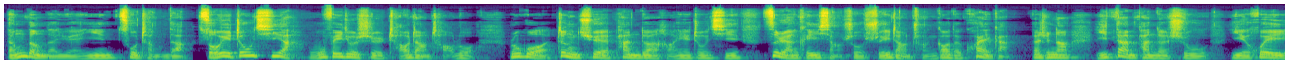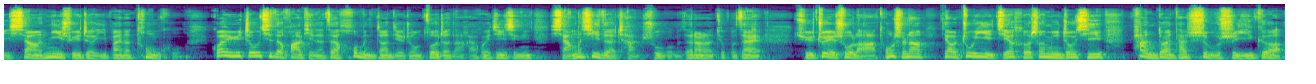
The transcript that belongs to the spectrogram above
等等的原因促成的。所谓周期啊，无非就是潮涨潮落。如果正确判断行业周期，自然可以享受水涨船高的快感。但是呢，一旦判断失误，也会像溺水者一般的痛苦。关于周期的话题呢，在后面的章节中，作者呢还会进行详细的阐述，我们在这儿呢就不再去赘述了啊。同时呢，要注意结合生命周期判断它是不是一个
